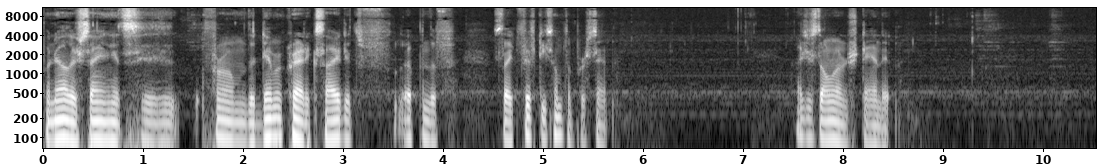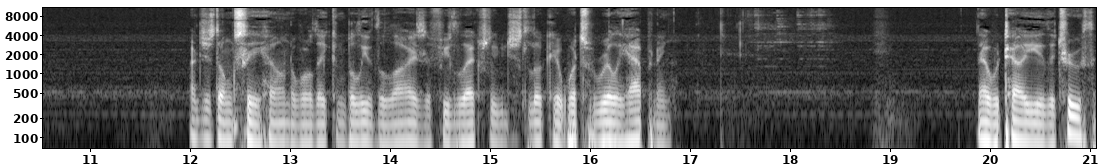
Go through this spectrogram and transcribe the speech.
But now they're saying it's uh, from the Democratic side, it's up in the, it's like 50 something percent. I just don't understand it. I just don't see how in the world they can believe the lies if you actually just look at what's really happening. That would tell you the truth.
